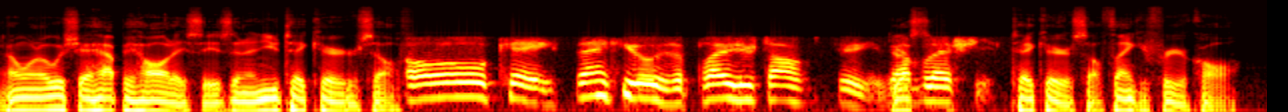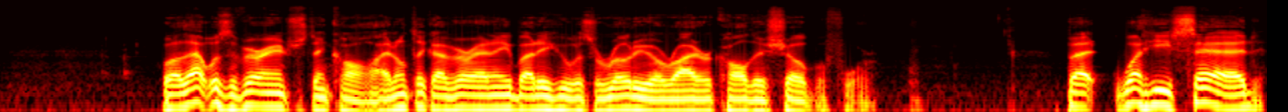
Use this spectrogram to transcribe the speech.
And I want to wish you a happy holiday season, and you take care of yourself. Okay. Thank you. It was a pleasure talking to you. God Yes. bless you. Take care of yourself. Thank you for your call. Well, that was a very interesting call. I don't think I've ever had anybody who was a rodeo rider call this show before. But what he said,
